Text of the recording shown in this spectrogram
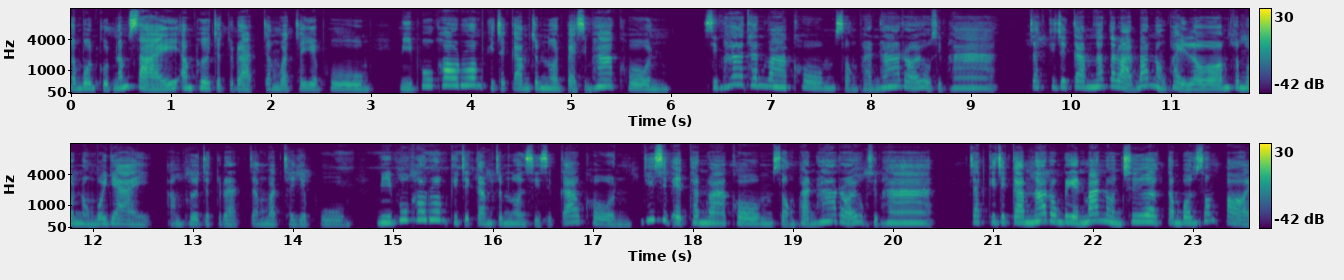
ตำบลกุดน้ำใสอำเภอจตุรัสจังหวัดชัยภูมิ มีผู้เข้าร่วมกิจกรรมจำนวน 85 คน 15 ธันวาคม 2565 จัดกิจกรรมณตลาดบ้านหนองไผ่ล้อมตำบลหนองบัวใหญ่อำเภอจตุรัสจังหวัดชัยภูมิ มีผู้เข้าร่วมกิจกรรมจำนวน 49 คน 21 ธันวาคม 2565 จัดกิจกรรมหน้าโรงเรียนบ้านนนเชือก ตำบลส้มปล่อย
